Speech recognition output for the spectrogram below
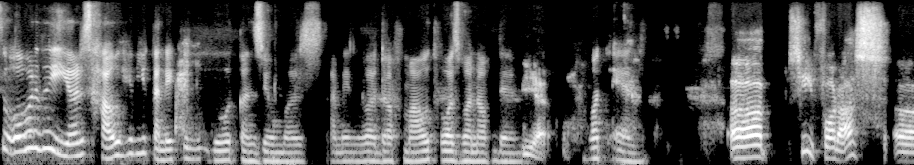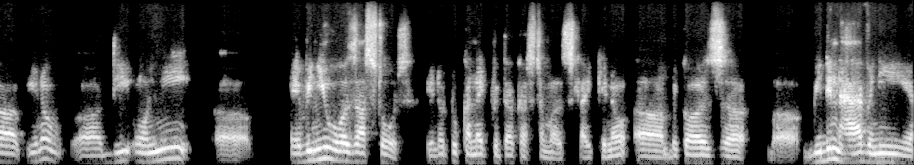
so over the years, how have you connected with your consumers? I mean, word of mouth was one of them. Yeah. What else? Uh, see, for us, uh, you know, uh, the only uh, avenue was our stores, you know, to connect with our customers, like, you know, uh, because uh, uh, we didn't have any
